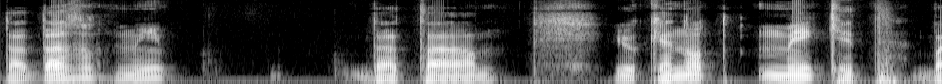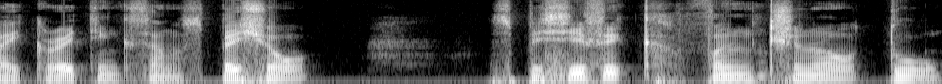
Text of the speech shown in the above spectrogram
that doesn't mean that um, you cannot make it by creating some special specific functional tool.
